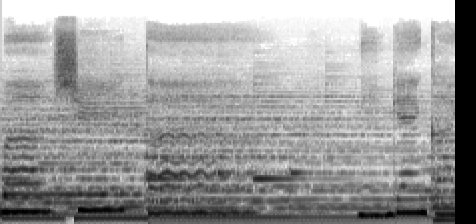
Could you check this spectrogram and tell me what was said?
ました。人間界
